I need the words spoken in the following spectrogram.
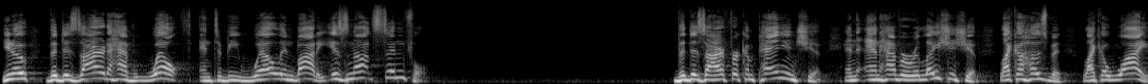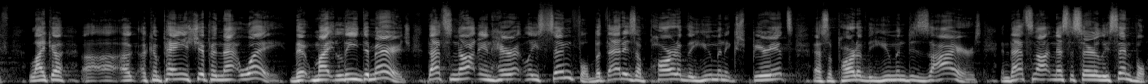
You know, the desire to have wealth and to be well in body is not sinful. The desire for companionship and, and have a relationship like a husband, like a wife, like a, a, a, companionship in that way that might lead to marriage. That's not inherently sinful, but that is a part of the human experience. That's a part of the human desires. And that's not necessarily sinful.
